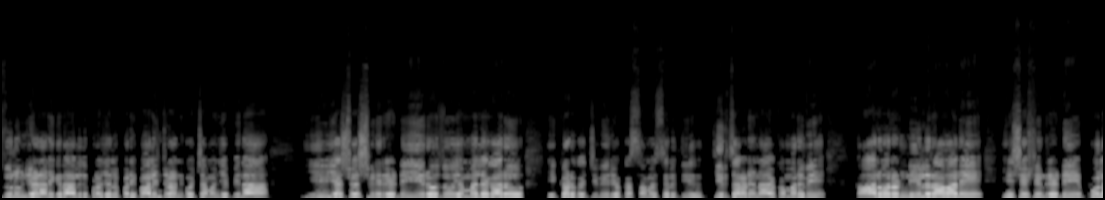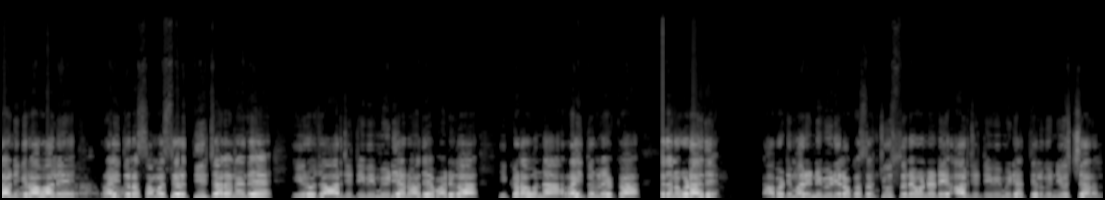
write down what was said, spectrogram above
జులుం చేయడానికి రాలేదు ప్రజలను పరిపాలించడానికి వచ్చామని చెప్పిన ఈ యశస్విని రెడ్డి ఈ రోజు ఎమ్మెల్యే గారు ఇక్కడికి వచ్చి వీరి యొక్క సమస్యలు తీ- తీర్చాలని నా యొక్క మనవి. కాలువలో నీళ్ళు రావాలి యశ్వశ్విని రెడ్డి పొలానికి రావాలి రైతుల సమస్యలు తీర్చాలనేదే ఈ రోజు ఆర్జీటీవీ మీడియాను అదే పాటుగా ఇక్కడ ఉన్న రైతుల యొక్క కూడా అదే. కాబట్టి మరిన్ని వీడియోల కోసం చూస్తూనే ఉండండి RGTV media Telugu news channel.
